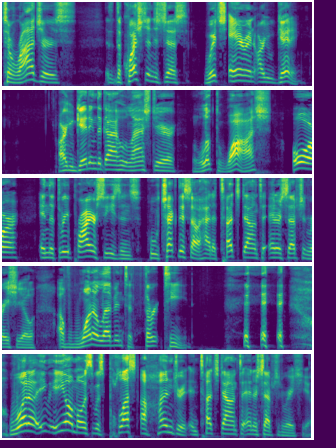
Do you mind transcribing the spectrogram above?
to Rodgers, the question is just which Aaron are you getting? Are you getting the guy who last year looked wash, or in the three prior seasons, who check this out, had a touchdown to interception ratio of 111 to 13? he, he almost was plus 100 in touchdown to interception ratio.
